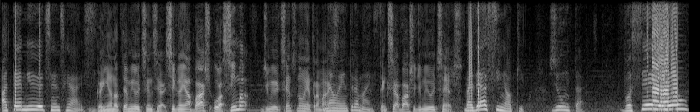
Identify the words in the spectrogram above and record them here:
até 1.800 reais. Ganhando até 1.800 reais. Se ganhar abaixo ou acima de R$ 1.800 não entra mais. Não entra mais. Tem que ser abaixo de 1.800. Mas é assim, ó, Kiko. Junta. Você, eu.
